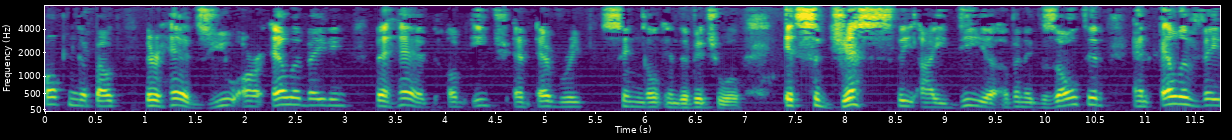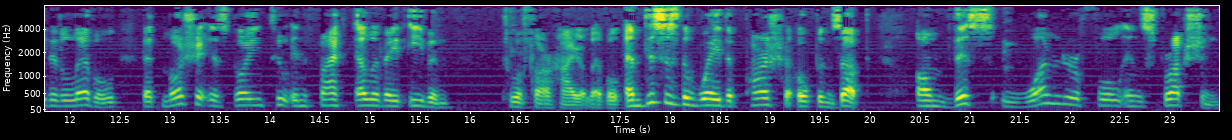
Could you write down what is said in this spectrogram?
talking about their heads. You are elevating the head of each and every single individual. It suggests the idea of an exalted and elevated level that Moshe is going to in fact elevate even to a far higher level. And this is the way the Parsha opens up on this wonderful instruction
